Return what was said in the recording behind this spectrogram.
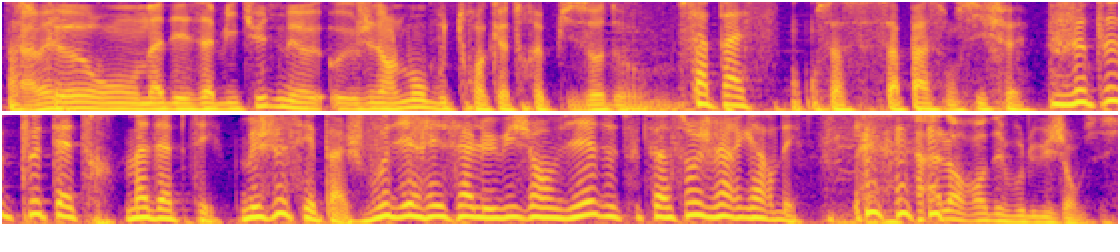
Parce Ah oui. qu'on a des habitudes, mais euh, généralement au bout de 3-4 épisodes, euh, Ça passe. on- ça, ça passe, on s'y fait. Je peux peut-être m'adapter, mais je sais pas. Je vous dirai ça le 8 janvier. De toute façon, je vais regarder. Alors rendez-vous le 8 janvier.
